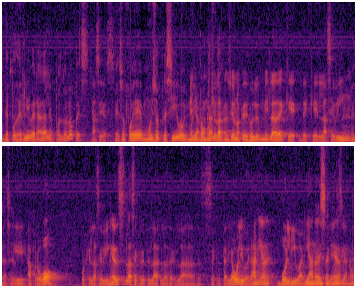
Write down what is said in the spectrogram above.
de poder liberar a Leopoldo López. Así es. Eso fue muy sorpresivo y Me muy llamó mucho la atención lo que dijo Ludmila de que, de que la SEBIN, eh, aprobó porque la SEBIN es la, Secretaría Bolivariana, Bolivariana de Inteligencia, ¿no?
